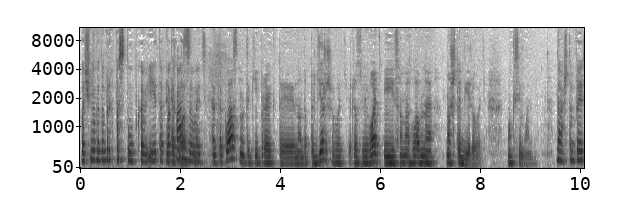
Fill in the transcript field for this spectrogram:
очень много добрых поступков, и это, это показывать. Классно. Это классно, такие проекты надо поддерживать, развивать и, самое главное, масштабировать максимально. Да, чтобы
